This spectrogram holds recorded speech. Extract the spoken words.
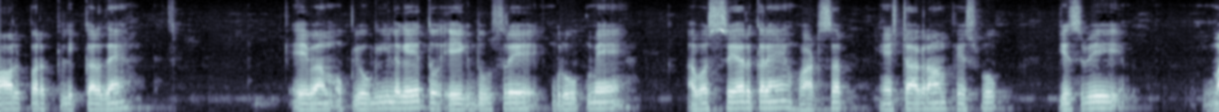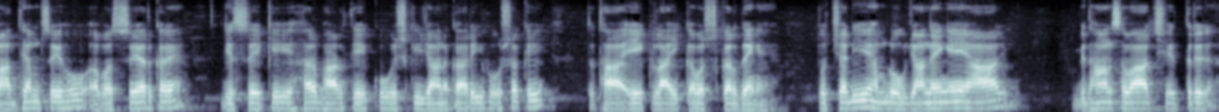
ऑल पर क्लिक कर दें। एवं उपयोगी लगे तो एक दूसरे ग्रुप में अवश्य शेयर करें। व्हाट्सएप, इंस्टाग्राम, फेसबुक, जिस भी माध्यम से हो, अवश्य शेयर करें, जिससे कि हर भारतीय को इसकी जानकारी हो सके तथा एक लाइक अवश्य कर देंगे। तो चलिए हम लोग जानेंगे आज विधानसभा क्षेत्र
